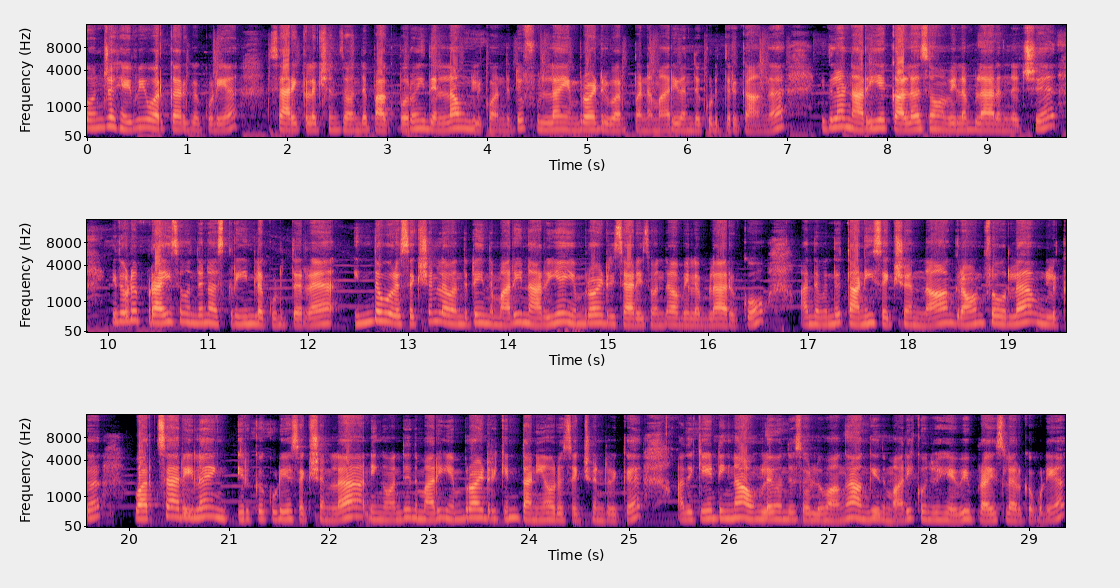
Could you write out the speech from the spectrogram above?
கொஞ்சம் ஹெவி ஒர்க்காக இருக்கக்கூடிய சாரீ கலெக்ஷன்ஸை வந்து பார்க்க போகிறோம் இதெல்லாம் உங்களுக்கு வந்துட்டு ஃபுல்லாக எம்ப்ராய்டரி ஒர்க் பண்ண மாதிரி வந்து கொடுத்துருக்காங்க. இதில் நிறைய கலர்ஸும் அவைலபிளாக இருந்துச்சு. இதோட ப்ரைஸ் வந்து நான் ஸ்க்ரீனில் கொடுத்துட்றேன் இந்த ஒரு செக்ஷனில் வந்துட்டு இந்த மாதிரி நிறைய எம்ப்ராய்டரி சாரீஸ் வந்து அவைலபிளாக இருக்கும். அது வந்து தனி செக்ஷன் தான். கிரவுண்ட் ஃப்ளோரில் உங்களுக்கு ஒர்க் சாரியில் இருக்கக்கூடிய செக்ஷனில் நீங்கள் வந்து இந்த மாதிரி எம்ப்ராய்டரிக்குன்னு தனியாக ஒரு செக்ஷன் இருக்குது அது கேட்டிங்கன்னா அவங்களே வந்து சொல்லுவாங்க. அங்கே இது மாதிரி கொஞ்சம் ஹெவி ப்ரைஸில் இருக்கக்கூடிய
